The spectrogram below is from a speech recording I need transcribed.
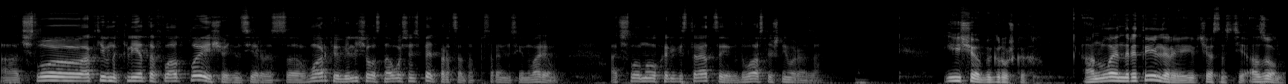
А число активных клиентов Cloudplay, еще один сервис, э, в марте увеличилось на 85% по сравнению с январем, а число новых регистраций в два с лишним раза. И еще об игрушках. Онлайн-ритейлеры, и в частности Озон,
